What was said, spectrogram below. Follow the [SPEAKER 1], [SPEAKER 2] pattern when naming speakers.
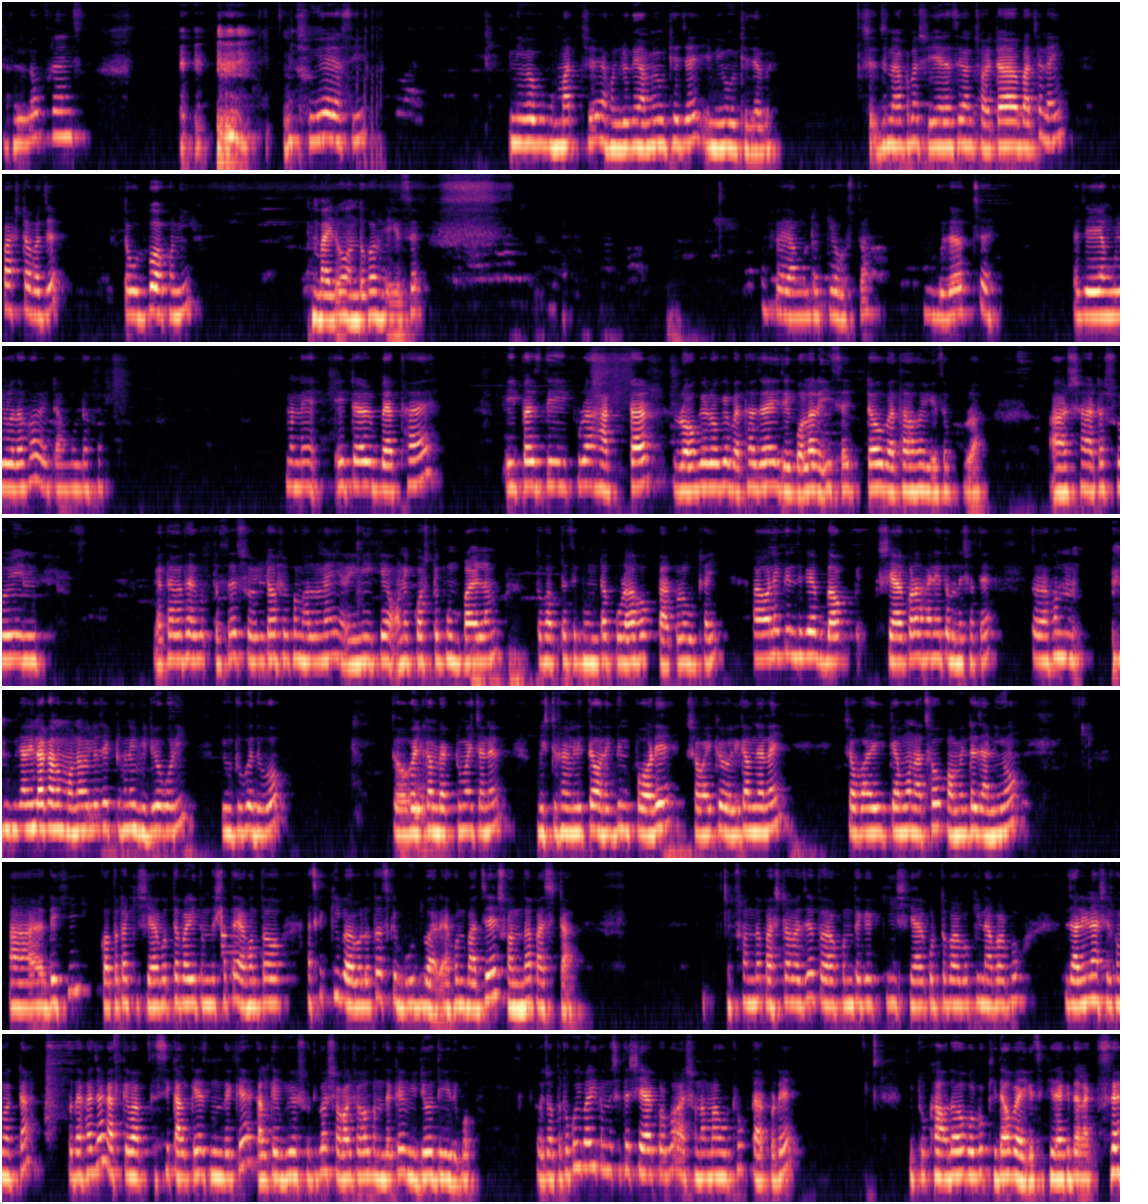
[SPEAKER 1] Hello friends শুয়ে আছি। ইনিবাবু ঘুমাচ্ছে। এখন যদি আমি উঠে যাই, ইনিও উঠে যাবে। সেজন্য এখনও শুয়ে আছি। কারণ ছয়টা বাজে নাই, পাঁচটা বাজে। তো উঠবো এখনই। বাইরেও অন্ধকার হয়ে গেছে। আঙুলটার কী অবস্থা? বোঝা যাচ্ছে? যে আঙুলগুলো দেখো এইটা আঙুল দেখো। মানে এইটার ব্যথায় এই পাশ দিয়ে পুরো হাতটার রগে রগে ব্যথা যায় যে গলার এই সাইডটাও ব্যথা হয়ে গেছে পুরা। আর সারাটা শরীর ব্যথা ব্যথা করতেছে, শরীরটাও সেরকম ভালো নেই। আর ইনিকে অনেক কষ্টে ঘুম পাড়াইলাম, তো ভাবতেছি ঘুমটা পুরা হোক, তারপরে উঠাই। আর অনেক দিন থেকে ব্লগ শেয়ার করা হয়নি তোমাদের সাথে। তো এখন জানি না কেন মনে হইল যে একটুখানি ভিডিও করি ইউটিউবে দেবো। তো welcome back to my channel মিষ্টি ফ্যামিলিতে অনেক দিন পরে সবাইকে ওয়েলকাম জানাই। সবাই কেমন আছো কমেন্টে জানিও। আর দেখি কতটা কি শেয়ার করতে পারি তোমাদের সাথে। এখন তো আজকে কী বার বলো তো? আজকে বুধবার, এখন বাজে সন্ধ্যা পাঁচটা। সন্ধ্যা পাঁচটা বাজে, তো এখন থেকে কি শেয়ার করতে পারব, কি না পারব, জানি না, সেরকম একটা। তো দেখা যাক, আজকে ভাবতেছি কালকে তোমাদেরকে, কালকে বৃহস্পতিবার, সকাল সকাল তোমাদেরকে ভিডিও দিয়ে দিব। তো যতটুকুই পারি তোমাদের সাথে শেয়ার করব, আর সোনামা উঠুক, তারপরে একটু খাওয়া দাওয়া করব, খিদাও পেয়ে গেছে, খিদা খিদা লাগতেছে।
